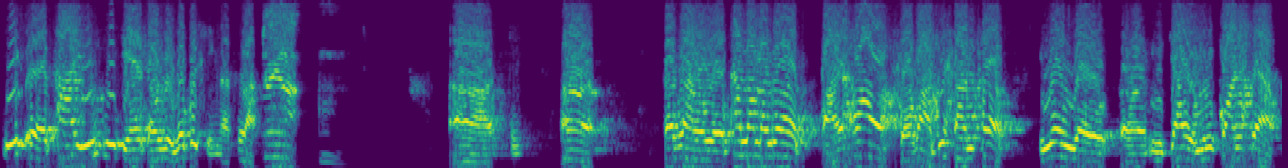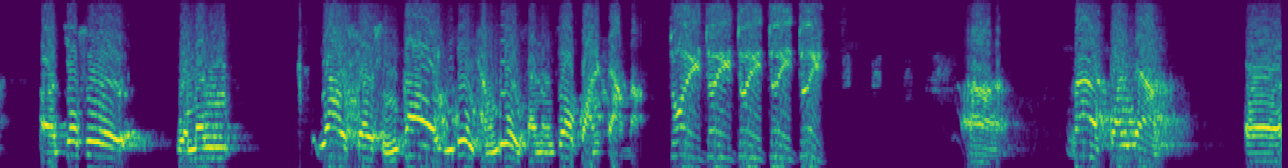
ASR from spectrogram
一呃，他一一节手指就不行了，是吧？对了，啊，行，呃，大长，我看到那个白话佛法第三册里面有呃，你教我们观想，呃，就是我们要修行到一定程度才能做观想嘛。对对对对对。啊，那观想，呃，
